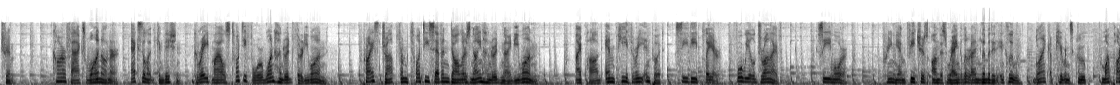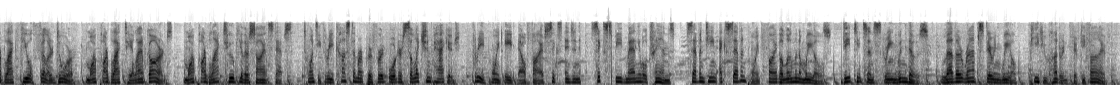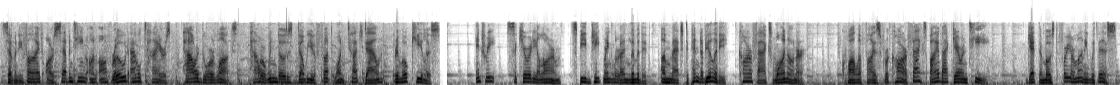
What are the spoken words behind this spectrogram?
Trim. Carfax One Honor, excellent condition, great miles 24 131. Price drop from $27.991. iPod MP3 input, CD player, 4-wheel drive. See more. Premium features on this Wrangler Unlimited include Black Appearance Group, Mopar Black Fuel Filler Door, Mopar Black Tail Lamp Guards, Mopar Black Tubular Side Steps, 23 Customer Preferred Order Selection Package, 3.8 L V6 engine, 6-speed manual trans, 17x 7.5 aluminum wheels, deep seats and screen windows, leather wrapped steering wheel, P255, 75R17 on off-road AL tires, power door locks, power windows W front one touchdown, remote keyless entry, security alarm, speed Jeep Wrangler Unlimited, unmatched dependability, Carfax One Honor. Qualifies for Carfax buyback guarantee. Get the most for your money with this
